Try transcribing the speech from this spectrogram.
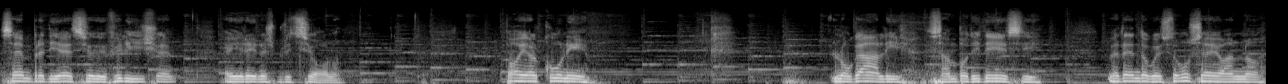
sempre di Ezio De Felice e Irene Sbriziolo. Poi alcuni locali sampotitesi, vedendo questo museo, hanno,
